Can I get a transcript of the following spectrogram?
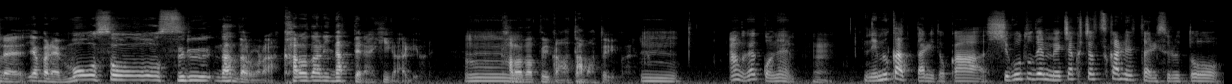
れやっぱね妄想をするなんだろうな。体になってない日があるよね、うん。体というか頭というかね。うん。なんか結構ねうん。眠かったりとか仕事でめちゃくちゃ疲れてたりすると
